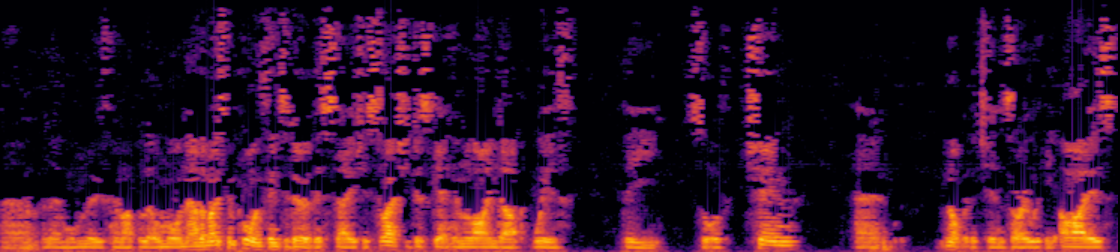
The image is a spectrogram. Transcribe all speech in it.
um, and then we'll move him up a little more. Now the most important thing to do at this stage is to actually just get him lined up with the sort of chin, and not with the chin, sorry, with the eyes.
